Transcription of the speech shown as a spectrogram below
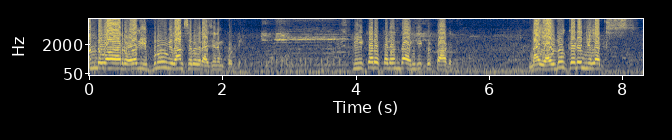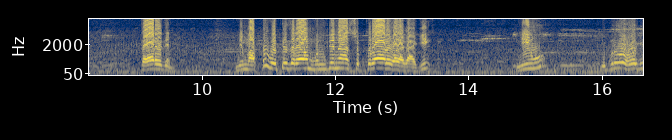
ಒಂದು ವಾರ ಒಳಗೆ ಇಬ್ಬರೂ ವಿಧಾನಸಭೆಗೆ ರಾಜೀನಾಮೆ ಕೊಡಲಿ. ಸ್ಪೀಕರ್ ಕಡೆಯಿಂದ ಅಂಗೀಕೃತ ಆಗಲಿ. ನಾ ಎರಡೂ ಕಡೆ ನಿಲ್ಲಕ್ಕೆ ತಯಾರಿದ್ದೀನಿ. ನಿಮ್ಮ ಅಪ್ಪ ಹುಟ್ಟಿದ್ರೆ ಮುಂದಿನ ಶುಕ್ರವಾರ ಒಳಗಾಗಿ ನೀವು ಇಬ್ಬರೂ ಹೋಗಿ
